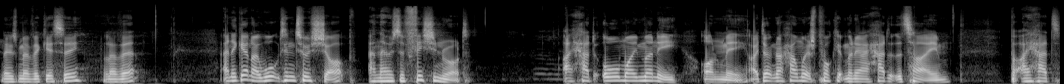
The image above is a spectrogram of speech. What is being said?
knows Mevagissey. Love it. And again, I walked into a shop and there was a fishing rod. I had all my money on me. I don't know how much pocket money I had at the time, but I had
